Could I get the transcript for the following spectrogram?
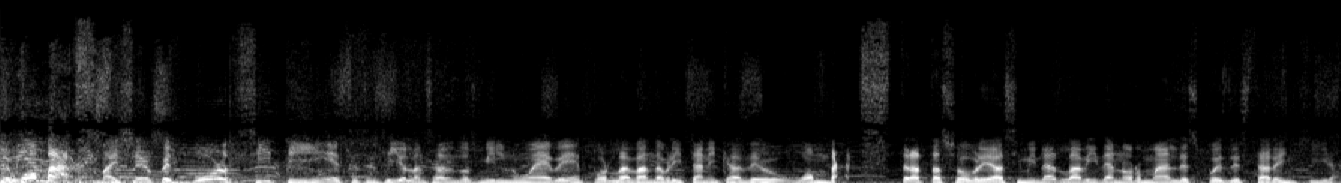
The Wombats. My Circuit World City, este sencillo lanzado en 2009 por la banda británica The Wombats, trata sobre asimilar la vida normal después de estar en gira.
